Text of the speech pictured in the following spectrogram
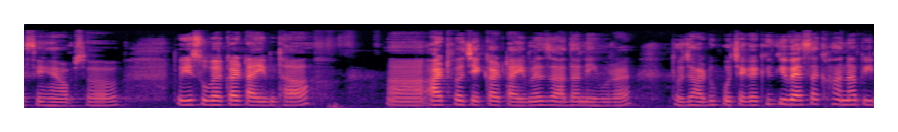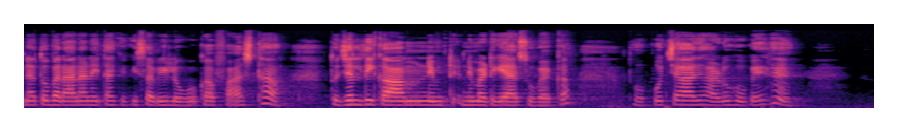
कैसे हैं आप सब? तो ये सुबह का टाइम था। आठ बजे का टाइम है, ज़्यादा नहीं हो रहा है। तो झाड़ू पोछेगा, क्योंकि वैसा खाना पीना तो बनाना नहीं था, क्योंकि सभी लोगों का फास्ट था। तो जल्दी काम निमट निमट गया है सुबह का। तो पोछा, झाड़ू हो गए हैं।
